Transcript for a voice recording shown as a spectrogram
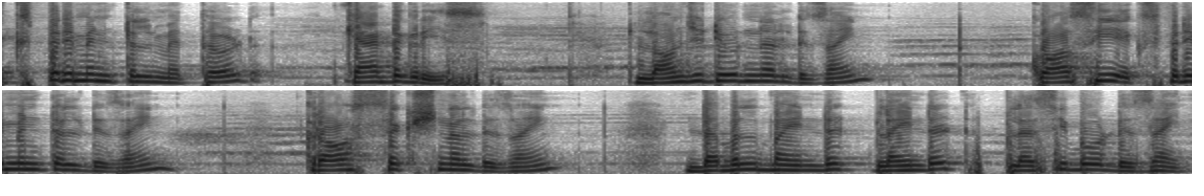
experimental method categories longitudinal design quasi experimental design cross sectional design double blinded blinded placebo design.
